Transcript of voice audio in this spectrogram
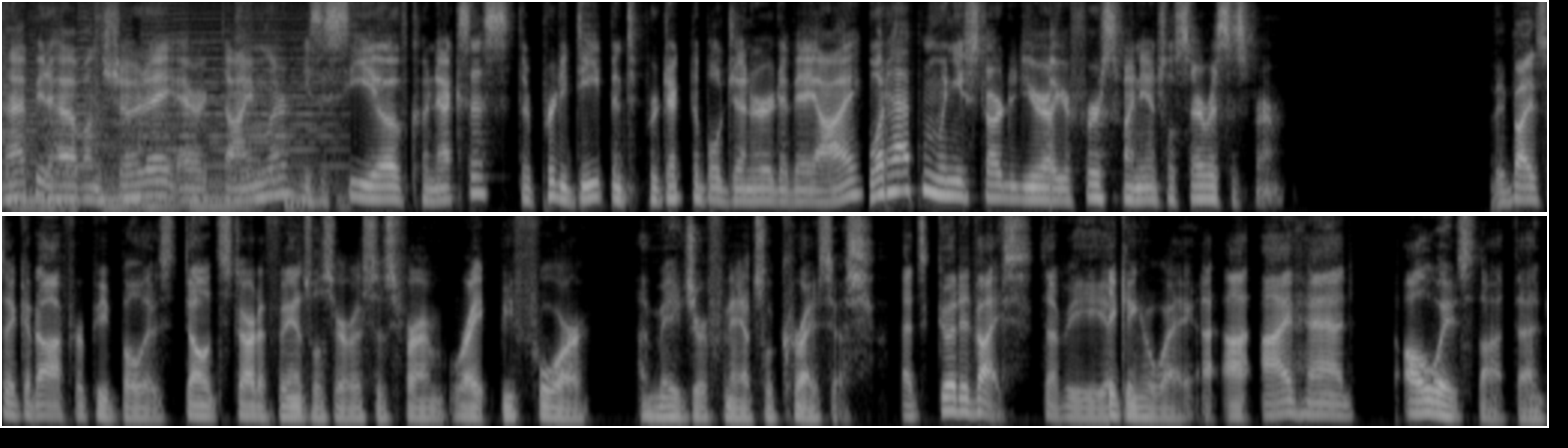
I'm happy to have on the show today Eric Daimler. He's the CEO of Conexus. They're pretty deep into predictable generative AI. What happened when you started your, your first financial services firm? The advice I could offer people is don't start a financial services firm right before a major financial crisis. That's good advice to be taking away. I, I, had always thought that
